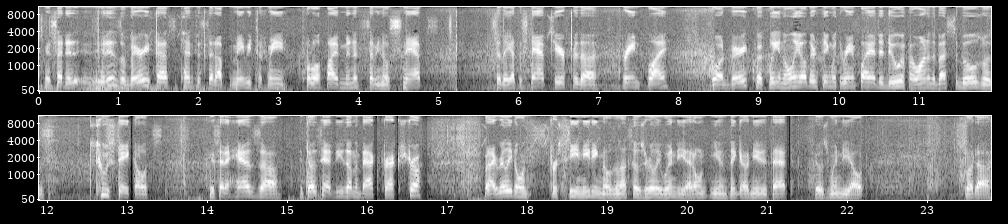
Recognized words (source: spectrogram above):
Like I said, it, it is a very fast tent to set up. It maybe took me a total of five minutes. I mean, those snaps. So they got the snaps here for the rain fly going very quickly. And the only other thing with the rain fly I had to do if I wanted the vestibules was two stakeouts. Like I said, it has, uh, it does have these on the back for extra, but I really don't foresee needing those unless it was really windy. I don't even think I would need it that if it was windy out. But uh,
